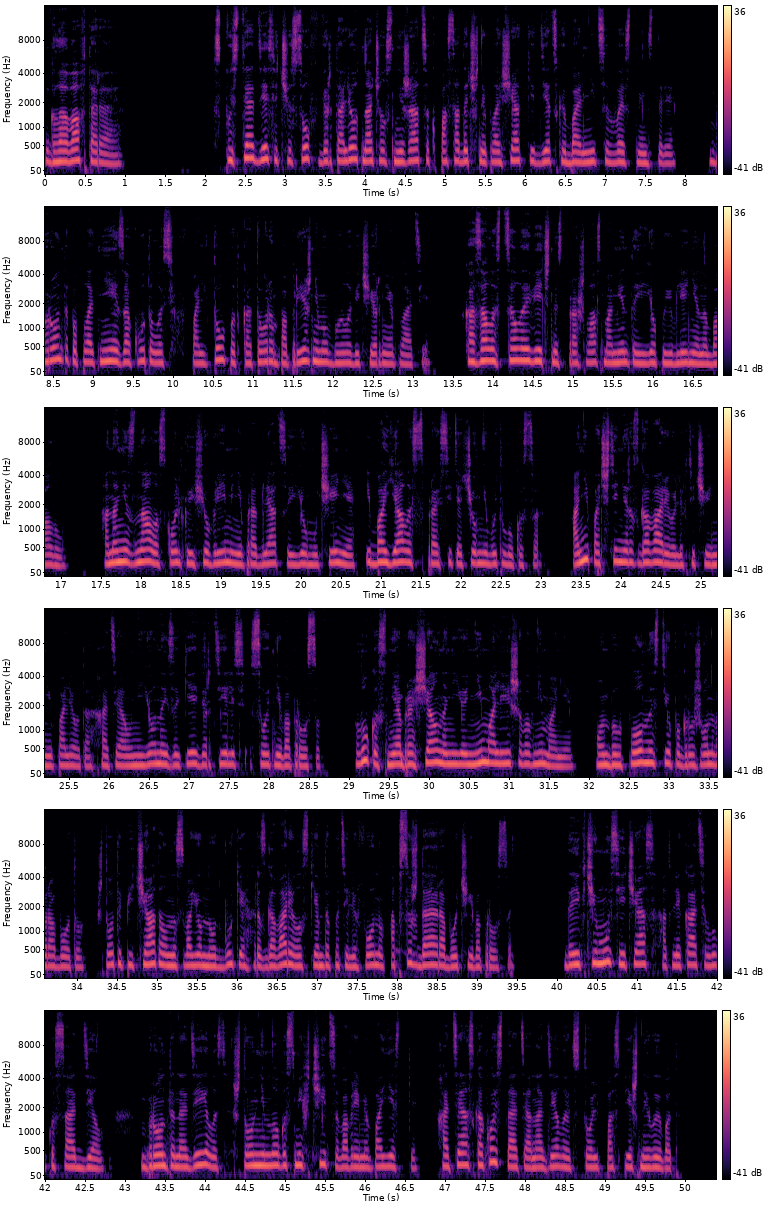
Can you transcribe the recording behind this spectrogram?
Глава вторая. Спустя 10 часов вертолет начал снижаться к посадочной площадке детской больницы в Вестминстере. Бронта поплотнее закуталась в пальто, под которым по-прежнему было вечернее платье. Казалось, целая вечность прошла с момента ее появления на балу. Она не знала, сколько еще времени продлятся ее мучения, и боялась спросить о чем-нибудь Лукаса. Они почти не разговаривали в течение полета, хотя у нее на языке вертелись сотни вопросов. Лукас не обращал на нее ни малейшего внимания. Он был полностью погружен в работу, что-то печатал на своем ноутбуке, разговаривал с кем-то по телефону, обсуждая рабочие вопросы. Да и к чему сейчас отвлекать Лукаса от дел? Бронте надеялась, что он немного смягчится во время поездки, хотя с какой стати она делает столь поспешный вывод?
